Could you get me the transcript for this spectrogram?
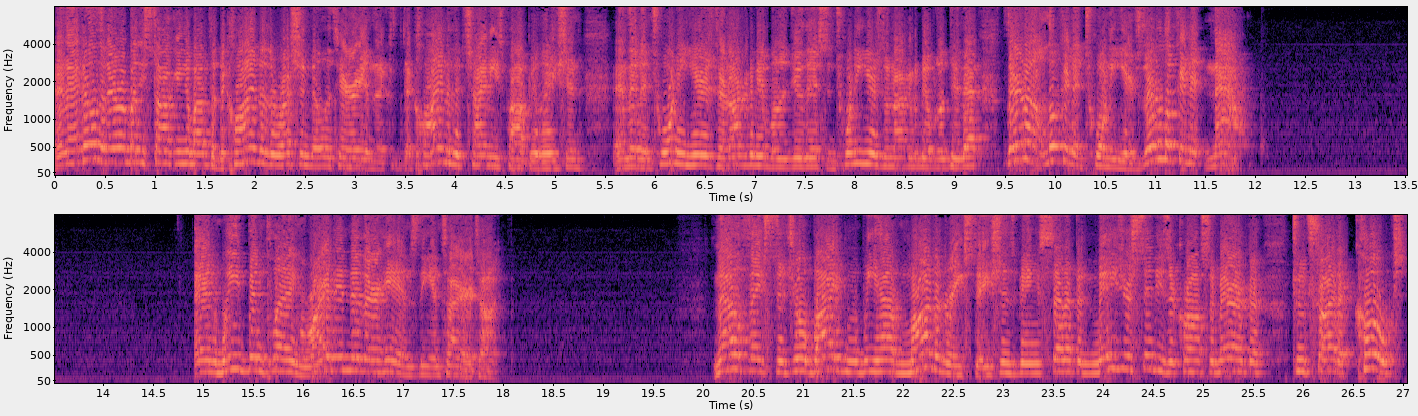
And I know that everybody's talking about the decline of the Russian military and the decline of the Chinese population, and then in 20 years they're not going to be able to do this, in 20 years they're not going to be able to do that. They're not looking at 20 years, they're looking at now. And And we've been playing right into their hands the entire time. Now, thanks to Joe Biden, we have monitoring stations being set up in major cities across America to try to coax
